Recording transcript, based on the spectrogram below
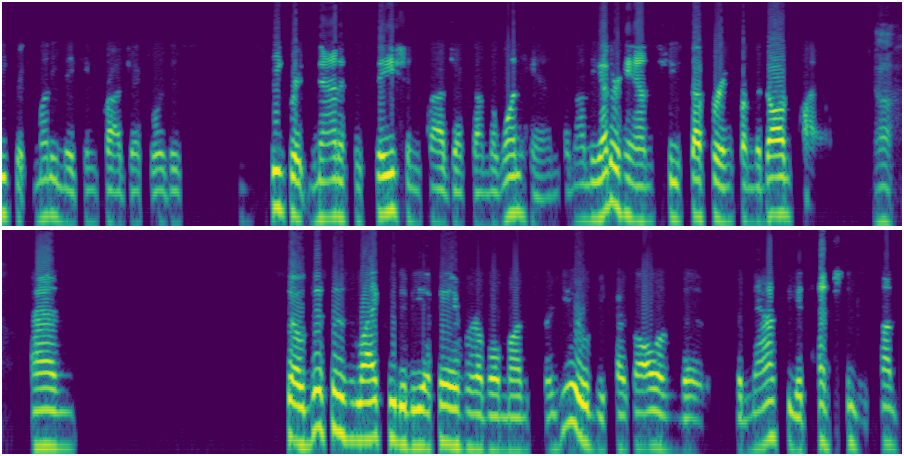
secret money making project or this secret manifestation project on the one hand, and on the other hand, she's suffering from the dog pile. Oh. And so this is likely to be a favorable month for you because all of the, the nasty attention is on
